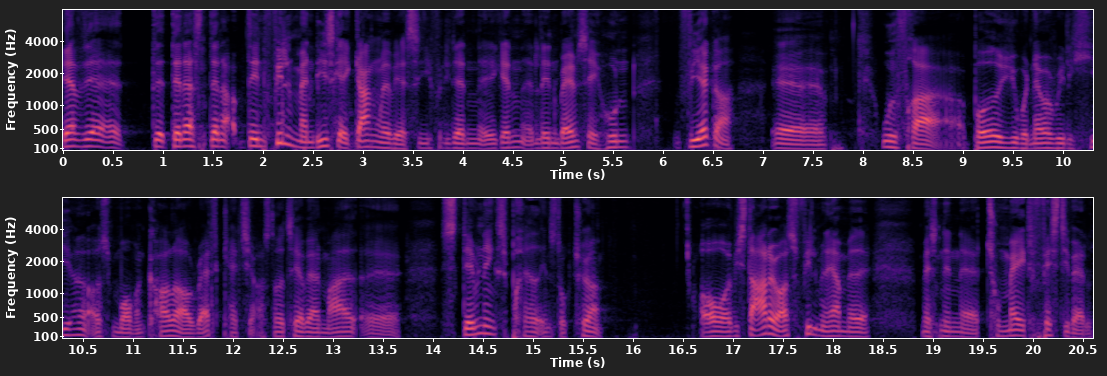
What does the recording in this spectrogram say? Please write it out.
Ja, det det- den er, den er, det er en film, man lige skal i gang med, vil jeg sige, fordi den, igen, Lynn Ramsey, hun virker øh, ud fra både You Were Never Really Here, og også Collar og Ratcatcher, og sådan noget, til at være en meget øh, stemningspræget instruktør. Og vi starter jo også filmen her med, med sådan en øh, tomatfestival,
